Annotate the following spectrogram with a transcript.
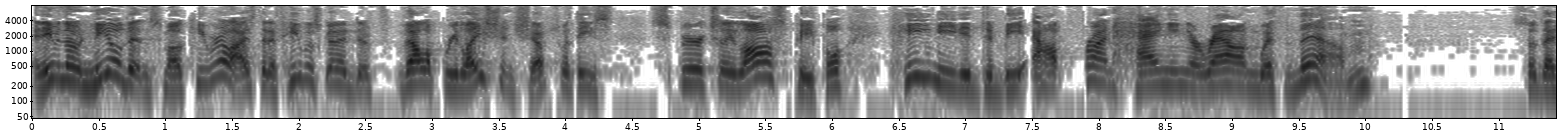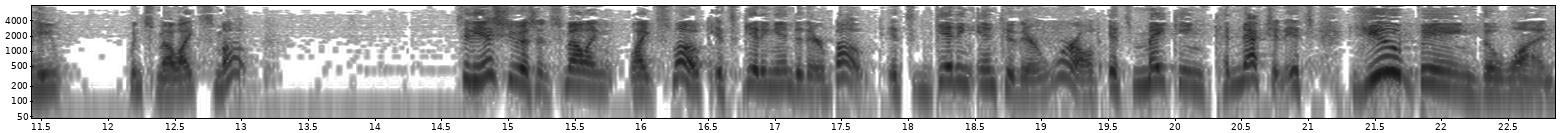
And even though Neil didn't smoke, he realized that if he was going to develop relationships with these spiritually lost people, he needed to be out front hanging around with them so that he would smell like smoke. See, the issue isn't smelling like smoke, it's getting into their boat. It's getting into their world. It's making connection. It's you being the one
